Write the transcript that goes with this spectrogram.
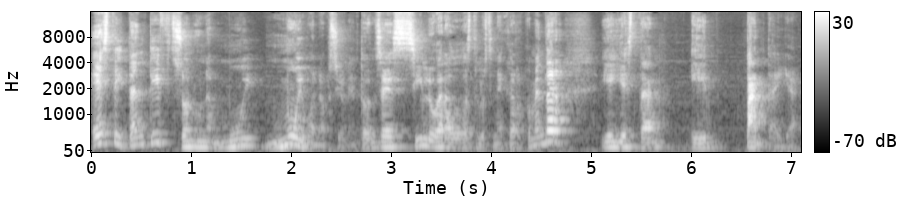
este y Tantif son una muy, muy buena opción. Entonces, sin lugar a dudas, te los tenía que recomendar. Y ahí están en pantalla.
